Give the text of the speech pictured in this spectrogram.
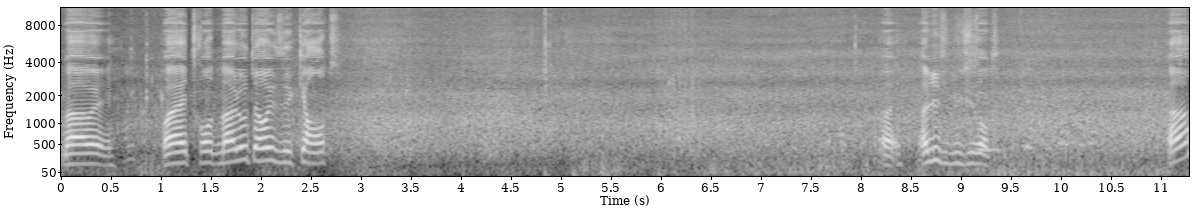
Bah ouais. Ouais, 30. Bah l'autre il faisait 40. Ouais. Ah lui fait plus que 60. Hein?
